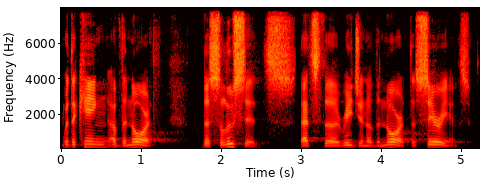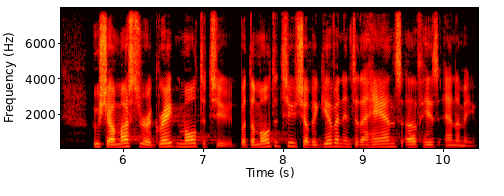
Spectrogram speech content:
with the king of the north, the Seleucids, that's the region of the north, the Syrians, who shall muster a great multitude, but the multitude shall be given into the hands of his enemy.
